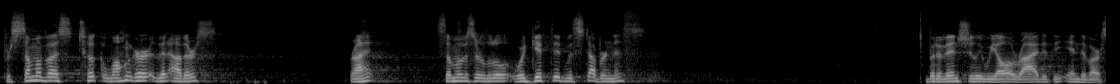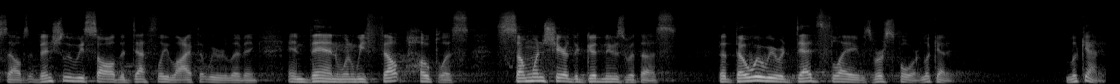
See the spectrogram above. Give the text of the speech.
For some of us took longer than others, right? Some of us are a little, we're gifted with stubbornness. But eventually, we all arrived at the end of ourselves. Eventually, we saw the deathly life that we were living. And then, when we felt hopeless, someone shared the good news with us that though we were dead slaves, verse 4, look at it. Look at it.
